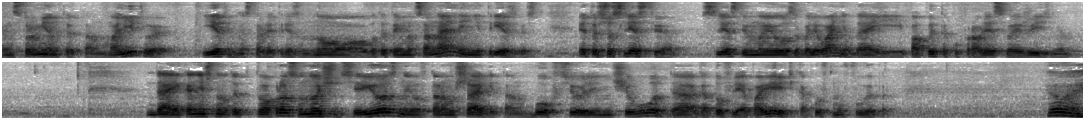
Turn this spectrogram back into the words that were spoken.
инструменты там, молитвы, и это меня оставляет трезвым. Но вот эта эмоциональная нетрезвость, это все следствие, следствие моего заболевания, да, и попыток управлять своей жизнью. Да, и, конечно, вот этот вопрос, он очень серьезный, во втором шаге, там, Бог все или ничего, да, готов ли я поверить, какой мой выбор. Ой,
